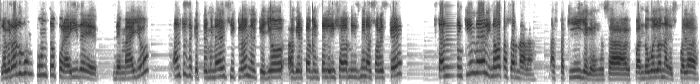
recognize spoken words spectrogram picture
La verdad hubo un punto por ahí de, de mayo, antes de que terminara el ciclo, en el que yo abiertamente le dije a la mis, mira, ¿sabes qué? Están en kinder y no va a pasar nada. Hasta aquí llegué. O sea, cuando vuelvan a la escuela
